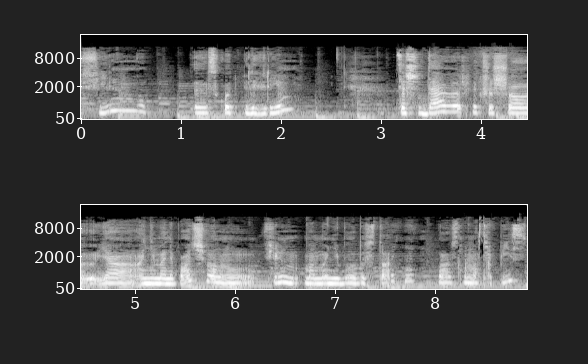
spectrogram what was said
фільм е, Скотт Пілігрім. Це шедевр, якщо що, я аніме не бачила, ну фільм мені було достатньо, власне, мастерпіс.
